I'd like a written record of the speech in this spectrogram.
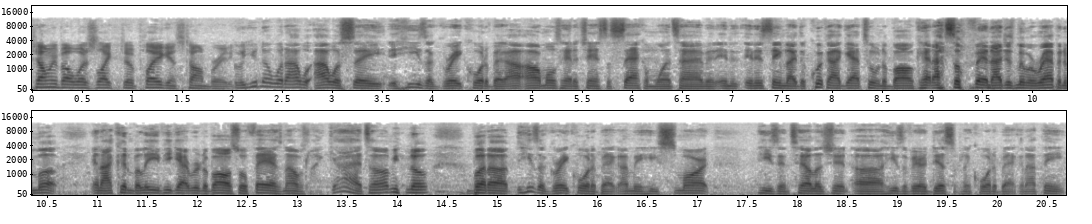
Tell me about what it's like to play against Tom Brady. Well, you know what I would- I would say he's a great quarterback. I almost had a chance to sack him one time, and, and, it, and it seemed like the quicker I got to him, the ball got out so fast. And I just remember wrapping him up, and I couldn't believe he got rid of the ball so fast. And I was like, God, Tom, you know. But uh, he's a great quarterback. I mean, he's smart, he's intelligent, uh, he's a very disciplined quarterback, and I think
